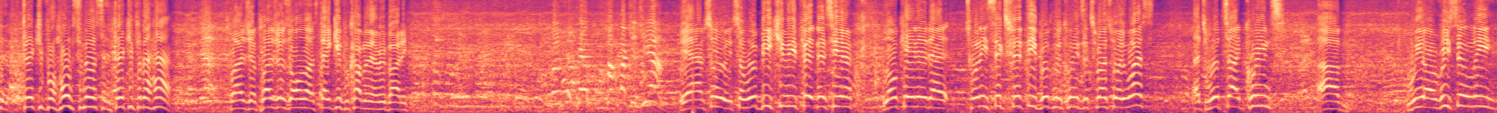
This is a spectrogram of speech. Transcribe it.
Thank you for hosting us, and thank you for the hat. Pleasure. Pleasure is all us. Thank you for coming, everybody. Yeah, absolutely. So we're BQE Fitness here, located at 2650 Brooklyn Queens Expressway West. That's Woodside, Queens. Um, we are recently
